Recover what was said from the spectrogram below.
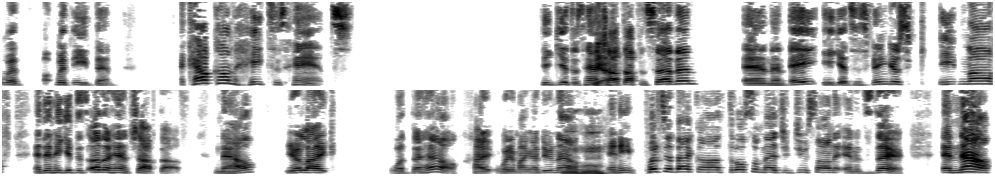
with, with Ethan. Capcom hates his hands. He gets his hand Yeah. chopped off in seven, and then eight, he gets his fingers eaten off, and then he gets his other hand chopped off. Now, you're like, what the hell? How, what am I gonna do now? Mhm. and he puts it back on, throws some magic juice on it, and it's there. And now,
